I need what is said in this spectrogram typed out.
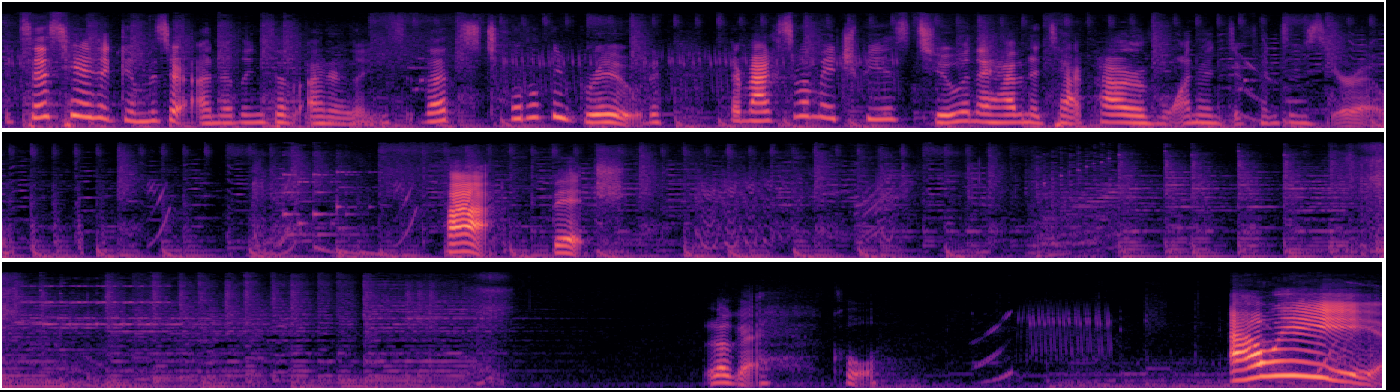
it says here that Goombas are underlings of underlings. That's totally rude. Their maximum HP is 2 and they have an attack power of 1 and defense of 0. Ha! Bitch. Okay, cool. Owie!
